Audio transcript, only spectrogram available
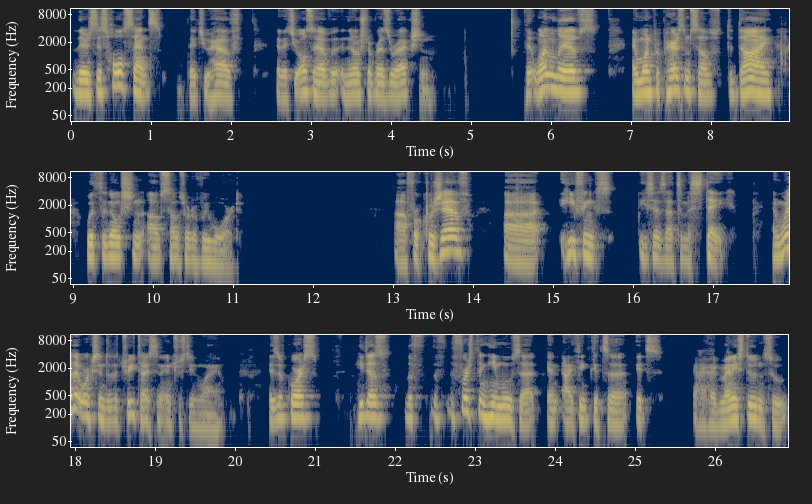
there's this whole sense that you have, that you also have in the notion of resurrection, that one lives and one prepares himself to die with the notion of some sort of reward. Uh, for Kojève, uh, he thinks, he says that's a mistake. And where that works into the treatise in an interesting way is, of course, he does the, the, the first thing he moves at, and I think it's a it's. I've had many students who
